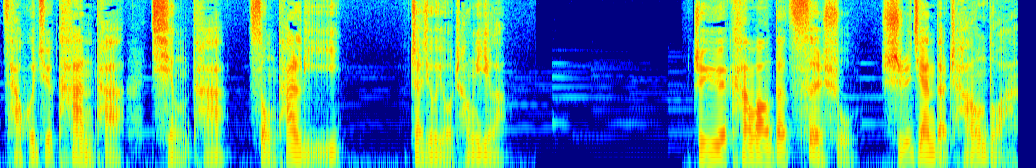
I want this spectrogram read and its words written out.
才会去看他、请他、送他礼。这就有诚意了。至于看望的次数、时间的长短，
